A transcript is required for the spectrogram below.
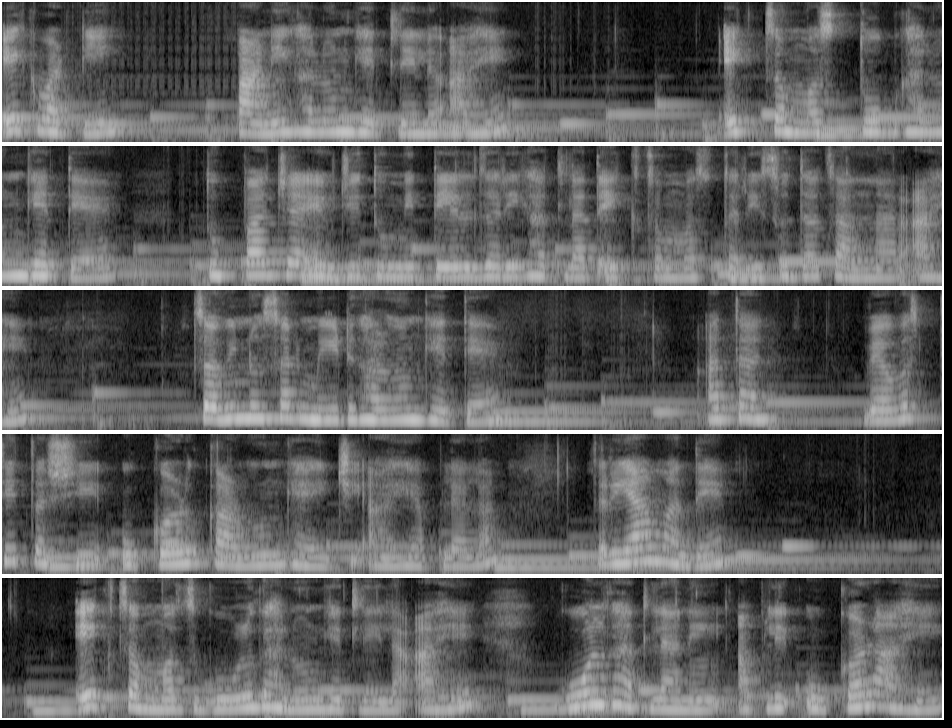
एक वाटी पाणी घालून घेतलेलं आहे. एक चम्मच तूप घालून घेते. तुपाच्या ऐवजी तुम्ही तेल जरी घातलात एक चम्मच तरी सुद्धा चालणार आहे. चवीनुसार मीठ घालून घेते. आता व्यवस्थित अशी उकड काढून घ्यायची आहे आपल्याला. तर यामध्ये एक चम्मच गूळ घालून घेतलेला आहे. गूळ घातल्याने आपली उकड आहे.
